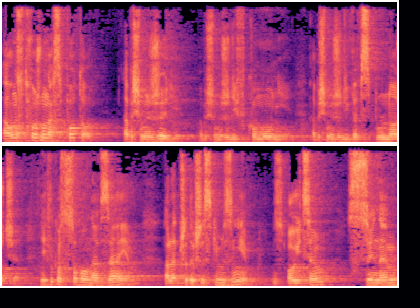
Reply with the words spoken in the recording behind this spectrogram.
a On stworzył nas po to, abyśmy żyli, abyśmy żyli w komunii, abyśmy żyli we wspólnocie, nie tylko z sobą nawzajem, ale przede wszystkim z Nim, z Ojcem, z Synem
